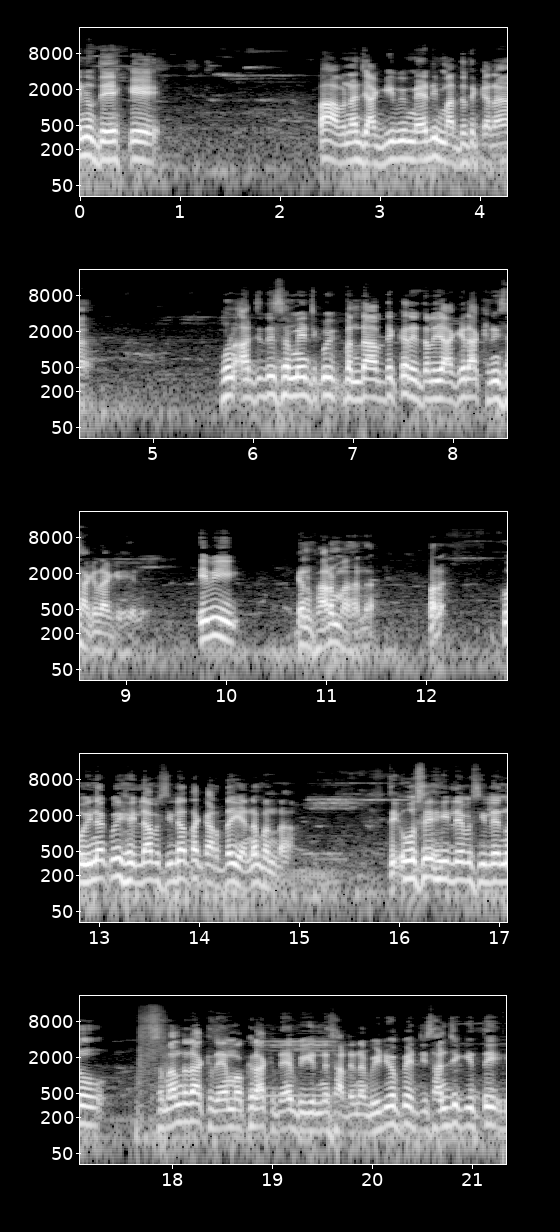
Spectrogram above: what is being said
ਇਹਨੂੰ ਦੇਖ ਕੇ ਭਾਵਨਾ ਜਾਗੀ ਵੀ ਮੈਂ ਇਹਦੀ ਮਦਦ ਕਰਾਂ। ਹੁਣ ਅੱਜ ਦੇ ਸਮੇਂ 'ਚ ਕੋਈ ਬੰਦਾ ਆਪਦੇ ਘਰੇ ਤਲੇ ਲਿਜਾ ਕੇ ਰੱਖ ਨਹੀਂ ਸਕਦਾ ਕਿਸੇ ਨੂੰ। ਇਹ ਵੀ ਕਨਫਰਮ ਆ ਨਾ ਪਰ ਕੋਈ ਨਾ ਕੋਈ ਹੀਲਾ ਵਸੀਲਾ ਤਾਂ ਕਰਦਾ ਹੀ ਹੈ ਨਾ ਬੰਦਾ। ਤੇ ਉਸੇ ਹੀਲੇ ਵਸੀਲੇ ਨੂੰ ਸੰਬੰਧ ਰੱਖਦੇ ਆ, ਮੁੱਖ ਰੱਖਦੇ ਆ। ਵੀਰ ਨੇ ਸਾਡੇ ਨਾਲ ਵੀਡੀਓ ਭੇਜੀ, ਸਾਂਝੀ ਕੀਤੀ।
